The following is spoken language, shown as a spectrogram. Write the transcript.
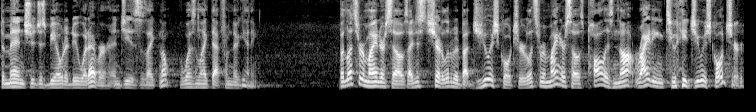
the men should just be able to do whatever. And Jesus is like, nope, it wasn't like that from the beginning. But let's remind ourselves, I just shared a little bit about Jewish culture. Let's remind ourselves, Paul is not writing to a Jewish culture.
